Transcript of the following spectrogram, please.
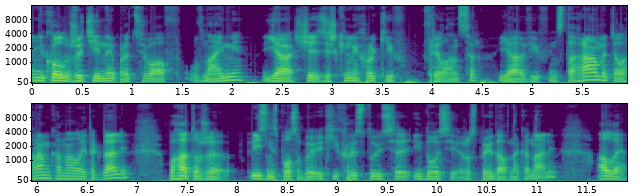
Ніколи в житті не працював в наймі. Я ще зі шкільних років фрілансер. Я вів інстаграми, телеграм-канали і так далі. Багато вже різні способи, які користуюся і досі розповідав на каналі. Але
